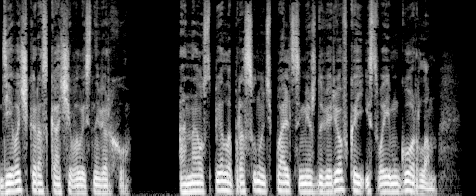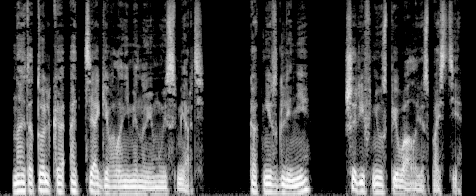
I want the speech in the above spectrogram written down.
Девочка раскачивалась наверху. Она успела просунуть пальцы между веревкой и своим горлом, но это только оттягивало неминуемую смерть. Как ни взгляни, шериф не успевал ее спасти.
